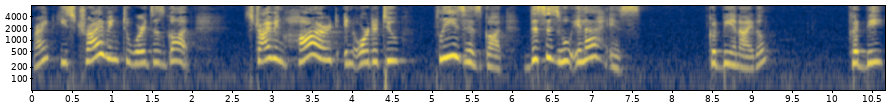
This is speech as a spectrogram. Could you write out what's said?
Right? He's striving towards his God Striving hard in order to please his God. This is who ilah is. Could be an idol. Could be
